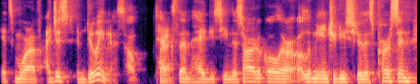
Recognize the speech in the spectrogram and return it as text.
It's more of, I just am doing this. I'll text right. them, hey, have you seen this article? Or, or let me introduce you to this person.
